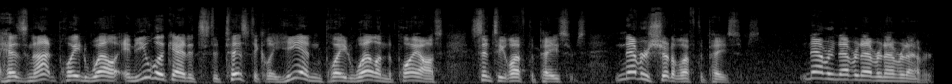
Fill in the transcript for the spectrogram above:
has not played well, and you look at it statistically, he hadn't played well in the playoffs since he left the Pacers. Never should have left the Pacers. Never, never, never, never, never.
